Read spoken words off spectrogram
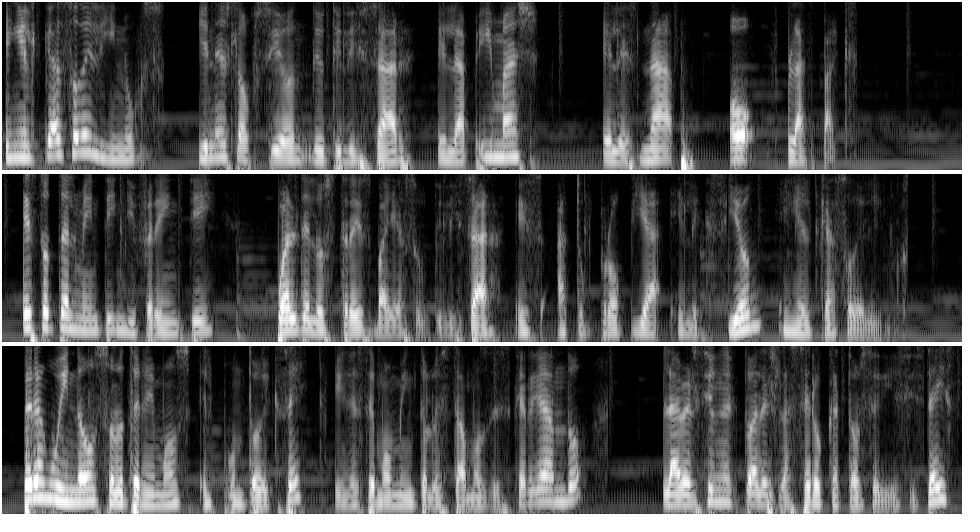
En el caso de Linux, tienes la opción de utilizar el app image, el snap o flatpak. Es totalmente indiferente cuál de los tres vayas a utilizar, es a tu propia elección en el caso de Linux. Pero en Windows solo tenemos el .exe, en este momento lo estamos descargando la versión actual es la 0.1416.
